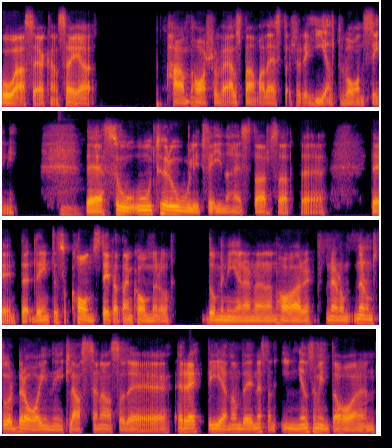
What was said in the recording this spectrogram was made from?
Och alltså jag kan säga han har så väl stammade hästar så det är helt vansinnigt. Mm. Det är så otroligt fina hästar så att eh, det, är inte, det är inte så konstigt att han kommer och dominerar när han har när de, när de står bra inne i klasserna. Så det är rätt igenom. Det är nästan ingen som inte har en,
